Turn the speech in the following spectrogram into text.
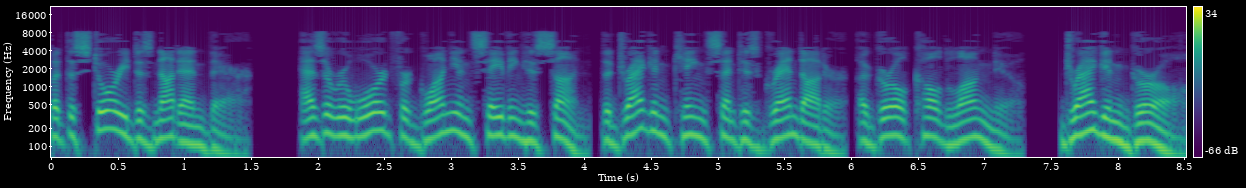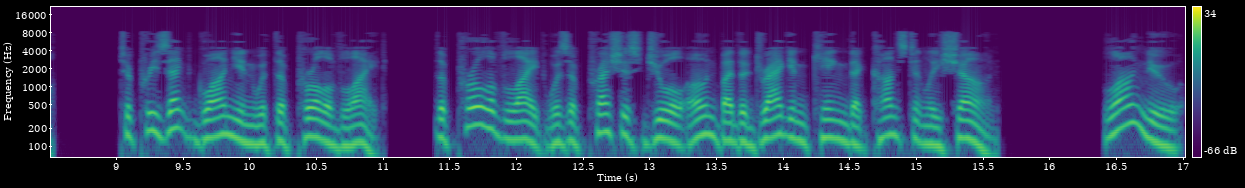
But the story does not end there. As a reward for Guanyin saving his son, the Dragon King sent his granddaughter, a girl called Longnu Dragon Girl, to present Guanyin with the Pearl of Light. The Pearl of Light was a precious jewel owned by the Dragon King that constantly shone. Longnu,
